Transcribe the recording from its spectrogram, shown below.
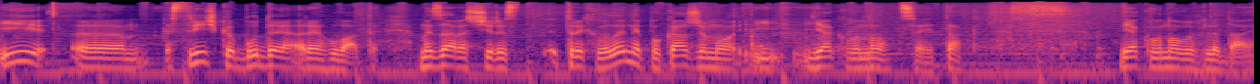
І е, стрічка буде реагувати. Ми зараз через 3 хвилини покажемо, і- як воно цей так, як воно виглядає.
